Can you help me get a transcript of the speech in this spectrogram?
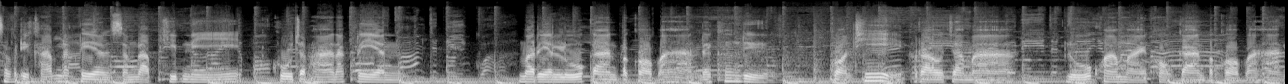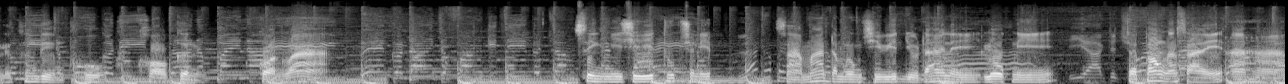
สวัสดีครับนักเรียนสำหรับคลิปนี้ครูจะพานักเรียน มาเรียนรู้การประกอบอาหารและเครื่องดื่ม ก่อนที่เราจะมารู้ความหมายของการประกอบอาหารหรือเครื่องดื่มครูขอเกินก่อนว่า สิ่งมีชีวิตทุกชนิด สามารถดำรงชีวิตอยู่ได้ในโลกนี้ จะต้องอาศัยอาหาร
